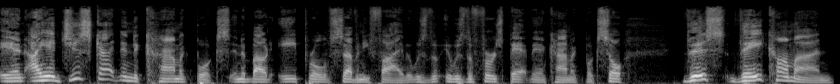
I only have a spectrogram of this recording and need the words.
and I had just gotten into comic books in about April of '75. It was the it was the first Batman comic book. So this they come on,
